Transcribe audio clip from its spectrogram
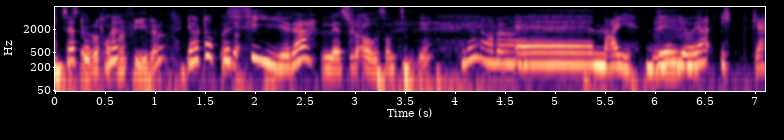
Så jeg Ser du har tatt med, med fire? jeg har tatt med fire. Leser du alle samtidig? Eller er det Eh, nei, det gjør jeg ikke.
